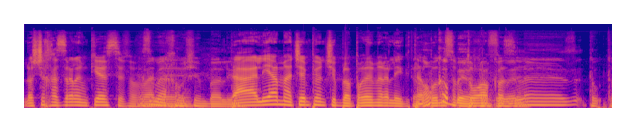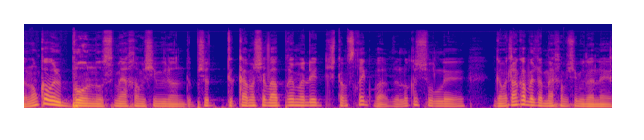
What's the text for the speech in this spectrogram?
לא שחסר להם כסף, אבל... איזה 150 בא לי? את העלייה מהצ'מפיונשיפ לפרמייר ליג, לא את הבונוס המטורף הזה. אה, אתה לא מקבל בונוס 150 מיליון, זה פשוט כמה שווה הפרמייר ליג שאתה משחק בה, זה לא קשור ל... גם אתה מקבל את ה-150 מיליון האלה.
